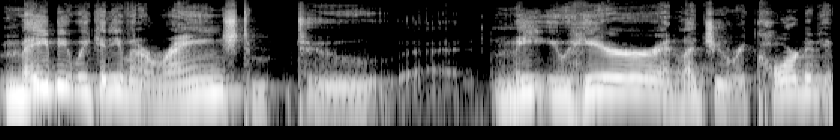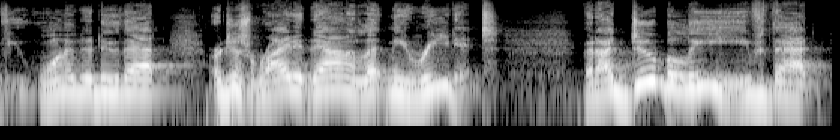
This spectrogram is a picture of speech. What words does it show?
Maybe we could even arrange to, to meet you here and let you record it if you wanted to do that, or just write it down and let me read it. But I do believe that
